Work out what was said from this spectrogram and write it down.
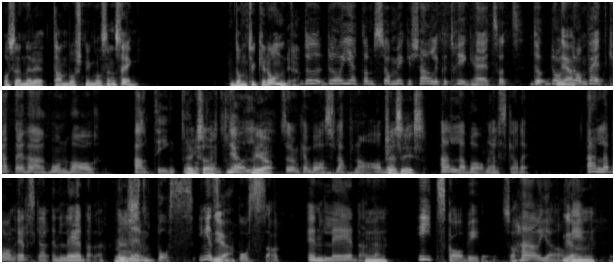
och sen är det tandborstning och sen säng. De tycker om det. du, du har gett dem så mycket kärlek och trygghet så att de, de, Ja. de vet Katta är här, hon har allting under Exakt. kontroll. Ja. Så de kan bara slappna av. Precis. Alla barn älskar det. Alla barn älskar en ledare, inte en boss. Ingen som Ja. bossar, en ledare. Hit ska vi, så här gör vi. Ja.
